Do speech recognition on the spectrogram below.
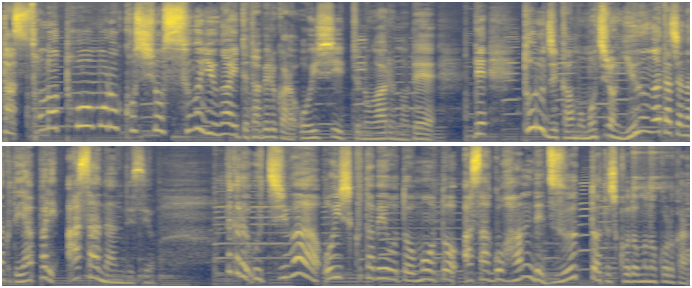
たそのトウモロコシをすぐ湯がいて食べるから美味しいっていうのがあるのでで取る時間ももちろん夕方じゃなくてやっぱり朝なんですよ。だからうちは美味しく食べようと思うと朝ごはんでずっと私子供の頃から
